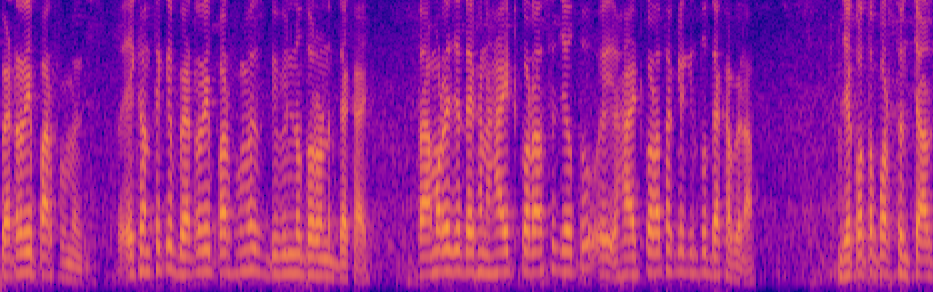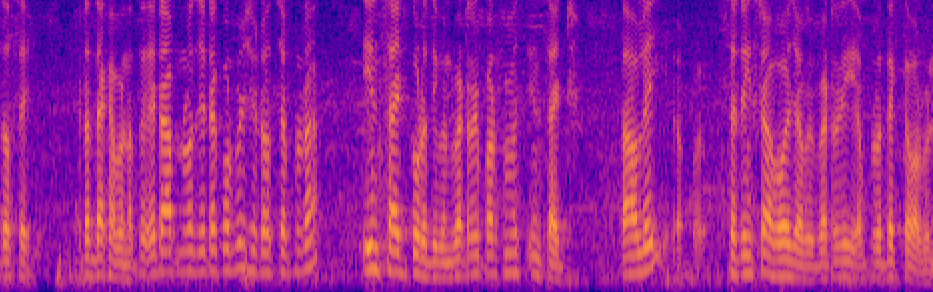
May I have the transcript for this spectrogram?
ব্যাটারি পারফরমেন্স তো এখান থেকে ব্যাটারি পারফরমেন্স বিভিন্ন ধরনের দেখায়। তা আমার এই যে দেখেন, হাইট করা আছে যেহেতু, এই হাইট করা থাকলে কিন্তু দেখাবে না। যে কত পার্সেন্ট চার্জ আছে, এটা দেখাবে না। তো এটা আপনারা যেটা করবেন, সেটা হচ্ছে আপনারা ইনসাইড করে দিবেন, ব্যাটারি পারফরমেন্স ইনসাইড তাহলেই সেটিংসটা হয়ে যাবে, ব্যাটারি আপনারা দেখতে পারবেন।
